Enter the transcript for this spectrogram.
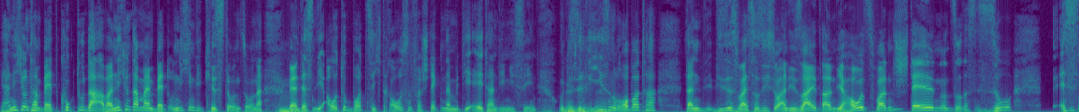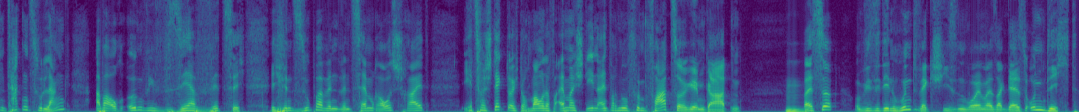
ja, nicht unterm Bett, guck du da, aber nicht unter meinem Bett und nicht in die Kiste und so, ne? Währenddessen die Autobots sich draußen verstecken, damit die Eltern die nicht sehen. Und diese Richtig, ja. riesen Roboter dann dieses, weißt du, sich so an die Seite, an die Hauswand stellen und so, das ist so, es ist ein Tacken zu lang, aber auch irgendwie sehr witzig. Ich finde es super, wenn, wenn Sam rausschreit, jetzt versteckt euch doch mal und auf einmal stehen einfach nur fünf Fahrzeuge im Garten. Hm. Weißt du? Und wie sie den Hund wegschießen wollen, weil er sagt, der ist undicht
